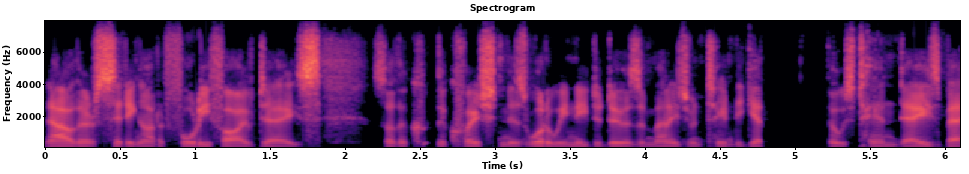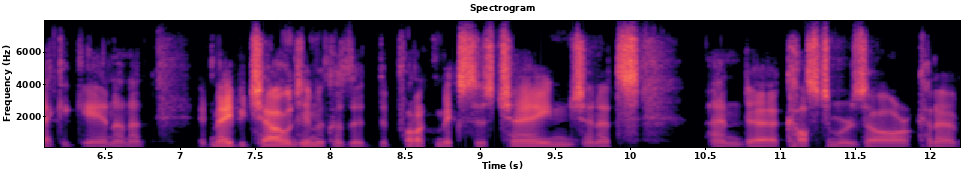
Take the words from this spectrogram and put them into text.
now they're sitting out at 45 days so the, the question is what do we need to do as a management team to get those 10 days back again and it, it may be challenging because the, the product mixes change and it's and uh, customers are kind of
